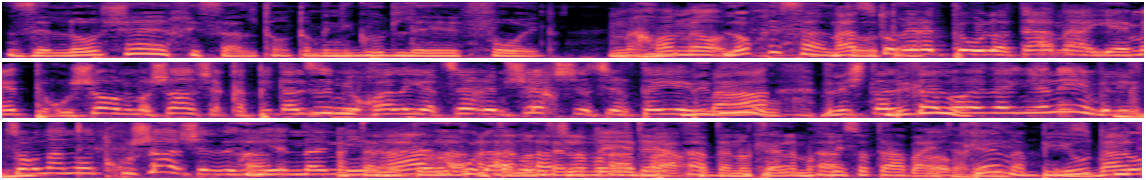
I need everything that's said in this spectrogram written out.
זה לא שחיסלת אותה, בניגוד לפרויד. נכון מאוד. לא חיסלת מה זאת. אומרת פעולתה המאיימת? פירושו למשל שהקפיטליזם יוכל לייצר המשך של סרטי אימה ולהשתלט. לנו על העניינים וליצור לנו תחושה אתה נותן לה לסרטי מפתח, אימה. אתה נותן לה כן, מכניס אותה הביתה. כן, הביוט, לא,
